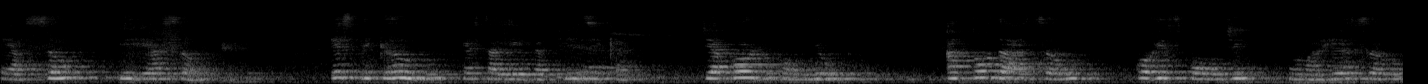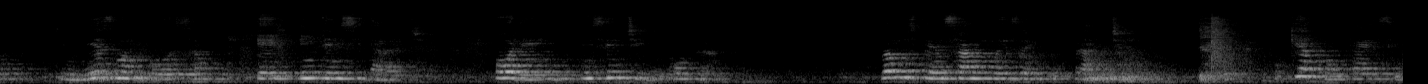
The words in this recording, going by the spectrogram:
é ação e reação. Explicando esta lei da física, de acordo com Newton, a toda ação corresponde uma reação de mesma força e intensidade, porém em sentido contrário. Vamos pensar num exemplo prático. O que acontece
